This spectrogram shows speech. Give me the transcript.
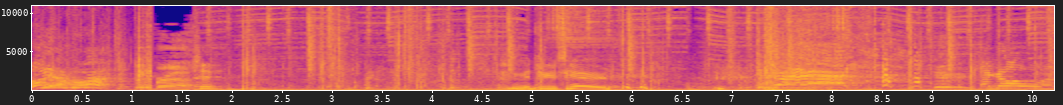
I'm here, oh, boy! Mitchell, you're scared. I got one. I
